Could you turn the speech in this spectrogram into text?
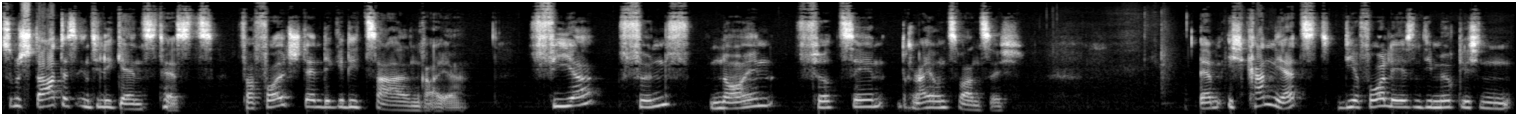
Zum Start des Intelligenztests vervollständige die Zahlenreihe 4, 5, 9, 14, 23. Ähm, ich kann jetzt dir vorlesen die möglichen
